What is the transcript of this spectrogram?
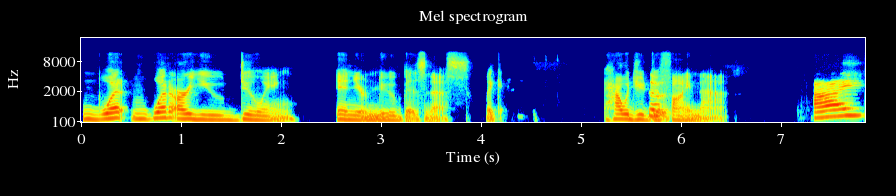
What what are you doing in your new business? Like, how would you so define that? I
